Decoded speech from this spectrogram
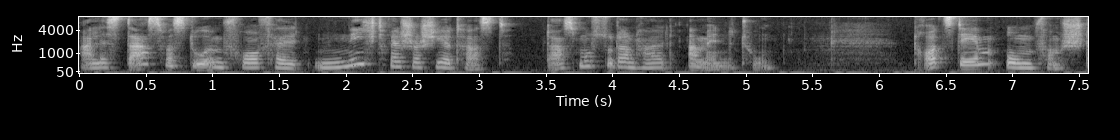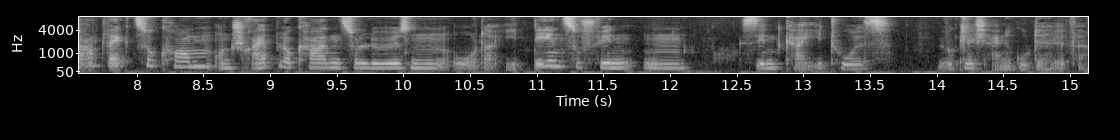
alles das, was du im Vorfeld nicht recherchiert hast, das musst du dann halt am Ende tun. Trotzdem, um vom Start wegzukommen und Schreibblockaden zu lösen oder Ideen zu finden, sind KI-Tools wirklich eine gute Hilfe.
